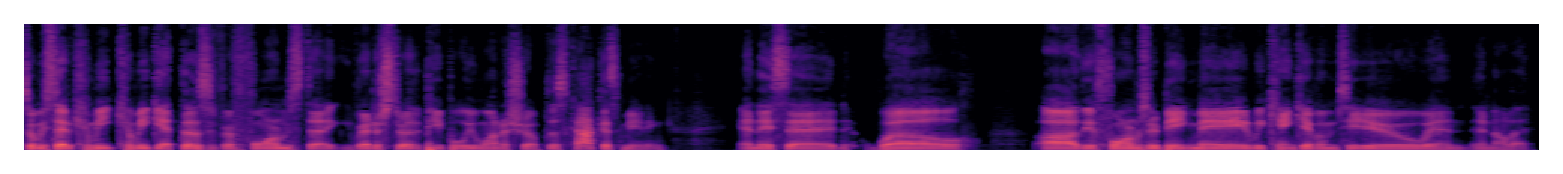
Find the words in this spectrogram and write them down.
So we said, can we can we get those forms to register the people we want to show up this caucus meeting? And they said, well, uh, the forms are being made, we can't give them to you, and, and all that.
